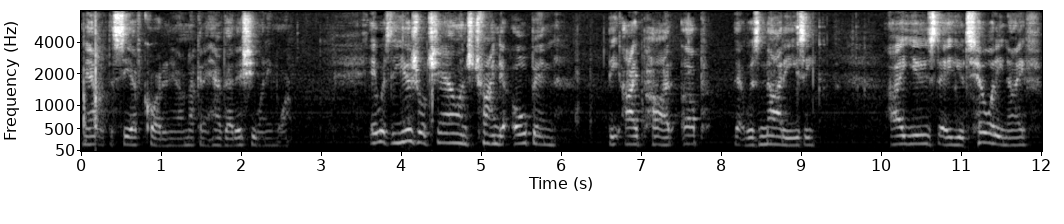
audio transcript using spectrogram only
Now with the CF card in here, I'm not going to have that issue anymore. It was the usual challenge trying to open the iPod up. That was not easy. I used a utility knife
